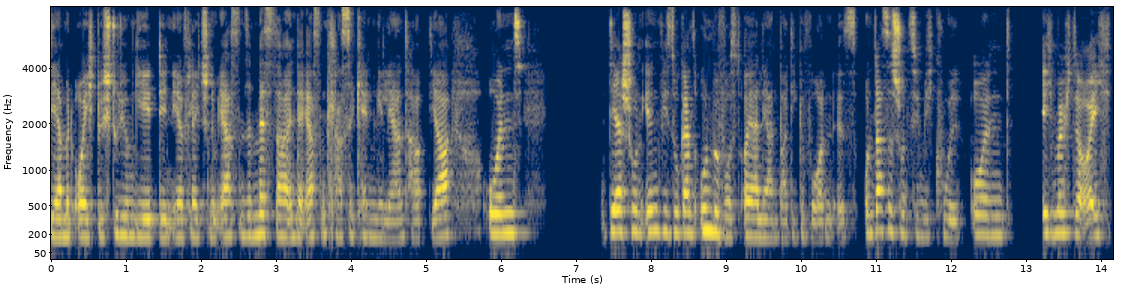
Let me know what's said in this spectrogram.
der mit euch durchs Studium geht, den ihr vielleicht schon im ersten Semester in der ersten Klasse kennengelernt habt, ja, und der schon irgendwie so ganz unbewusst euer Lernbuddy geworden ist. Und das ist schon ziemlich cool. Und ich möchte euch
